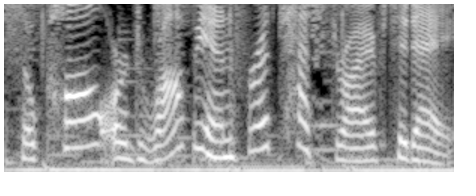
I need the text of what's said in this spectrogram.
so call or drop in for a test drive today.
